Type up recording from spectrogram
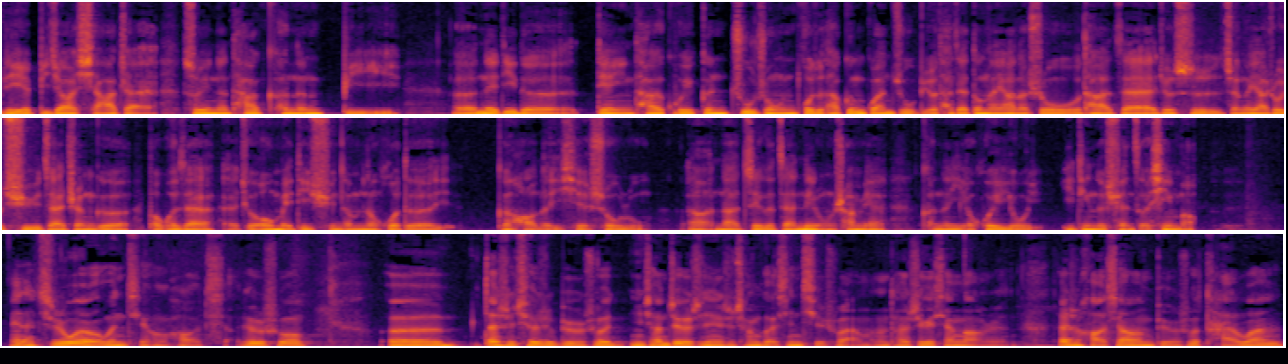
也比较狭窄，所以呢，它可能比呃，内地的电影他会更注重，或者他更关注，比如他在东南亚的收入，他在就是整个亚洲区域，在整个包括在就欧美地区能不能获得更好的一些收入啊、那这个在内容上面可能也会有一定的选择性嘛。哎，那其实我有个问题很好奇啊，就是说，呃，但是确实，比如说，你像这个事情是陈可辛提出来嘛，那他是一个香港人，但是好像比如说台湾，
